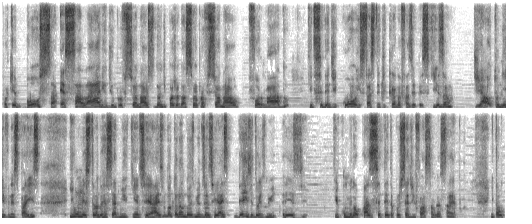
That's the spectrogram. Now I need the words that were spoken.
porque bolsa é salário de um profissional, estudante de pós-graduação é profissional formado que se dedicou, está se dedicando a fazer pesquisa de alto nível nesse país, e um mestrando recebe R$ 1.500 e um doutorando R$ 2.200 desde 2013, que culminou quase 70% de inflação nessa época. Então,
